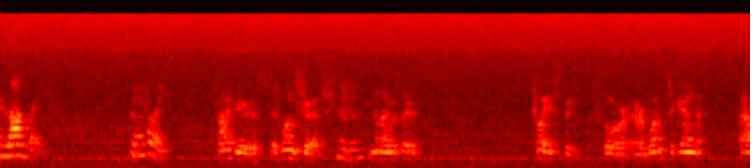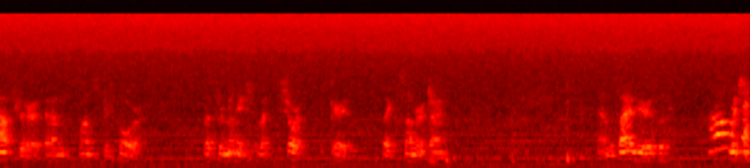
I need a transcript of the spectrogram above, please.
They're lovely. Italy. Five years at one stretch. Mm-hmm. And then I was there twice before, or once again after, and once before. But for many, like short periods, like summertime. And the five years was, Oh, which is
